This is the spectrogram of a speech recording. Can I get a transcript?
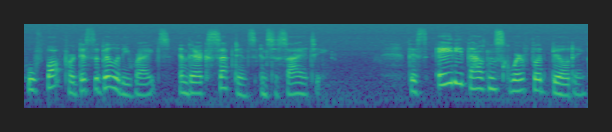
who fought for disability rights and their acceptance in society. This 80,000 square foot building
